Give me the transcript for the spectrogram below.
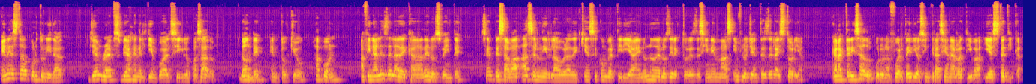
En esta oportunidad, GemReps viaja en el tiempo al siglo pasado, donde, en Tokio, Japón, a finales de la década de los 20, se empezaba a cernir la obra de quien se convertiría en uno de los directores de cine más influyentes de la historia, caracterizado por una fuerte idiosincrasia narrativa y estética,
